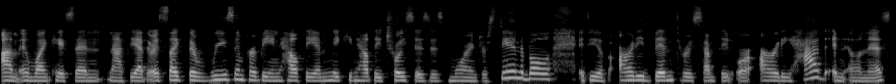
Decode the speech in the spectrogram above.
um, in one case than not the other. It's like the reason for being healthy and making healthy choices is more understandable if you have already been through something or already have an illness,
